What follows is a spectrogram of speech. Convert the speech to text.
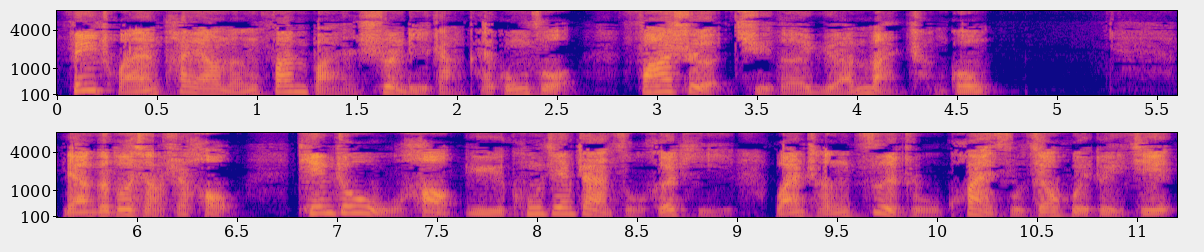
飞船太阳能帆板顺利展开工作，发射取得圆满成功。两个多小时后，天舟五号与空间站组合体完成自主快速交会对接。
